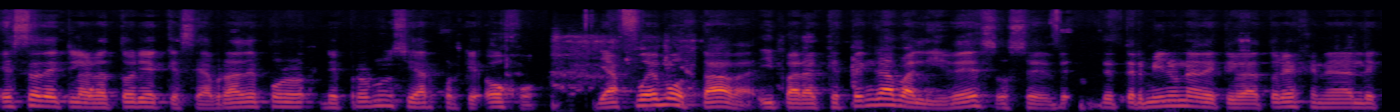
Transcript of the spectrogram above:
esta declaratoria que se habrá de, pronunciar, porque ojo, ya fue votada y para que tenga validez o se determine una declaratoria general de,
